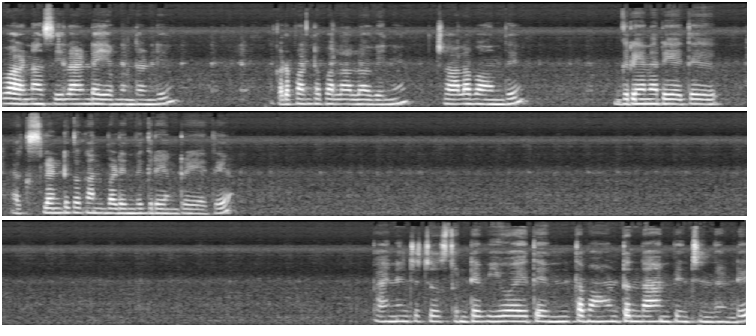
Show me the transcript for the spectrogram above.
వారణాసి ల్యాండ్ అయ్యే ముందండి. అక్కడ పంట పొలాలు అవన్నీ చాలా బాగుంది. గ్రీనరీ అయితే ఎక్సలెంట్గా కనపడింది గ్రీనరీ అయితే. పైనుంచి చూస్తుంటే వ్యూ అయితే ఎంత బాగుంటుందా అనిపించిందండి.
